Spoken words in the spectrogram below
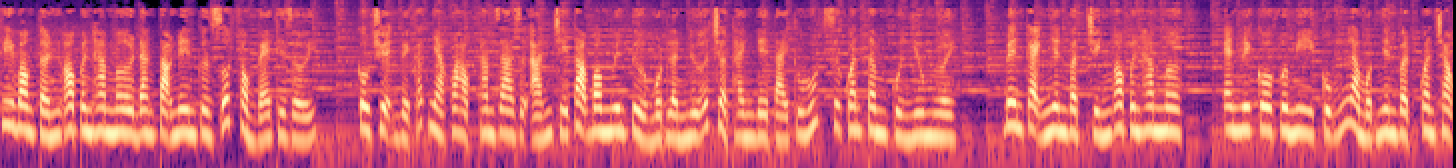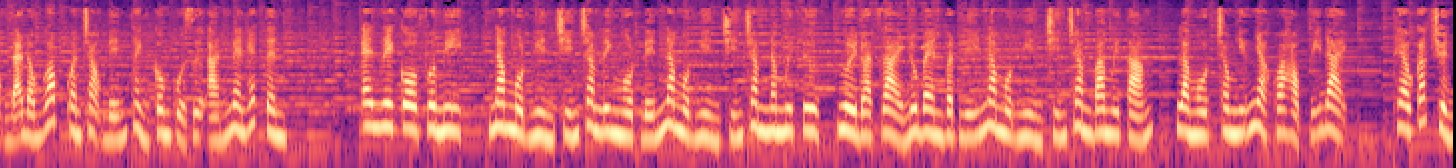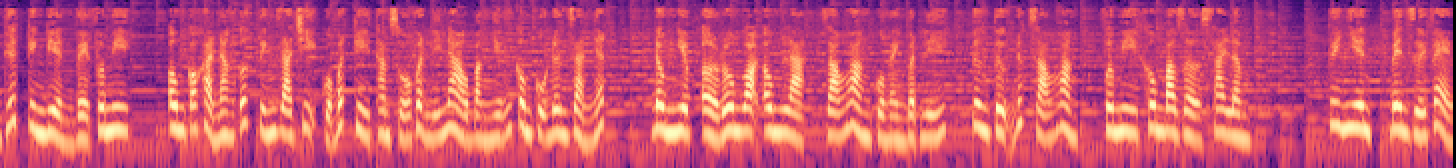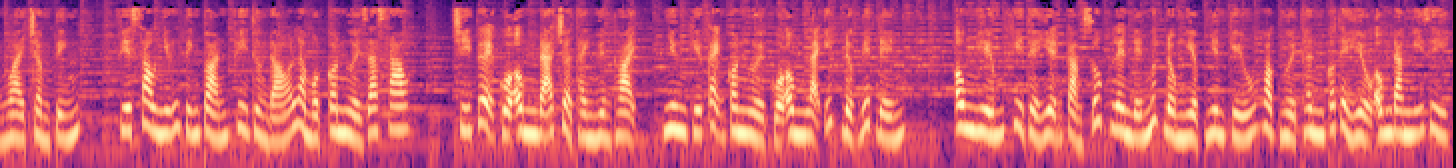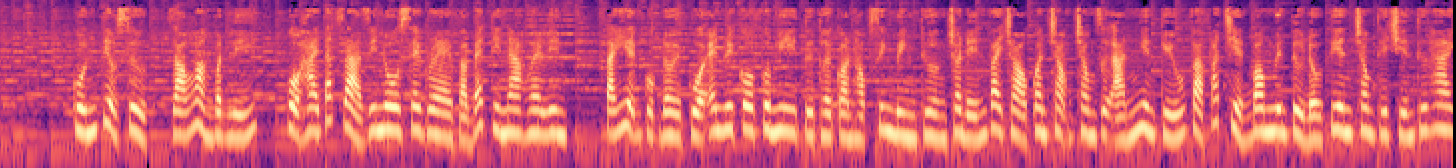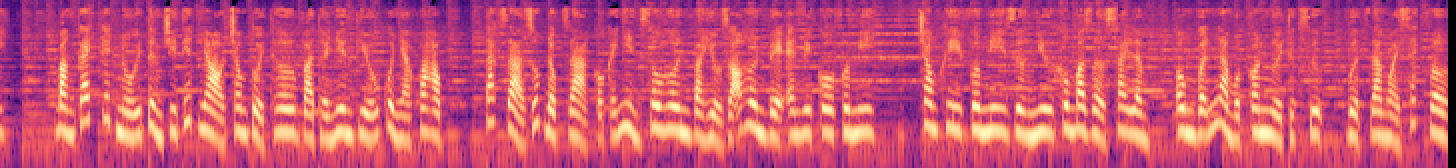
Khi bom tấn Oppenheimer đang tạo nên cơn sốt phòng vé thế giới, câu chuyện về các nhà khoa học tham gia dự án chế tạo bom nguyên tử một lần nữa trở thành đề tài thu hút sự quan tâm của nhiều người. Bên cạnh nhân vật chính Oppenheimer, Enrico Fermi cũng là một nhân vật quan trọng đã đóng góp quan trọng đến thành công của dự án Manhattan. Enrico Fermi, năm 1901 đến năm 1954, người đoạt giải Nobel vật lý năm 1938, là một trong những nhà khoa học vĩ đại. Theo các truyền thuyết kinh điển về Fermi, ông có khả năng ước tính giá trị của bất kỳ tham số vật lý nào bằng những công cụ đơn giản nhất. Đồng nghiệp ở Rome gọi ông là giáo hoàng của ngành vật lý, tương tự Đức giáo hoàng, Fermi không bao giờ sai lầm. Tuy nhiên, bên dưới vẻ ngoài trầm tính, phía sau những tính toán phi thường đó là một con người ra sao? Trí tuệ của ông đã trở thành huyền thoại, nhưng khía cạnh con người của ông lại ít được biết đến. Ông hiếm khi thể hiện cảm xúc lên đến mức đồng nghiệp nghiên cứu hoặc người thân có thể hiểu ông đang nghĩ gì. Cuốn tiểu sử, Giáo hoàng vật lý, của hai tác giả Gino Segre và Bettina Huelin, tái hiện cuộc đời của Enrico Fermi từ thời còn học sinh bình thường cho đến vai trò quan trọng trong dự án nghiên cứu và phát triển bom nguyên tử đầu tiên trong Thế chiến thứ hai. Bằng cách kết nối từng chi tiết nhỏ trong tuổi thơ và thời niên thiếu của nhà khoa học, tác giả giúp độc giả có cái nhìn sâu hơn và hiểu rõ hơn về Enrico Fermi. Trong khi Fermi dường như không bao giờ sai lầm, ông vẫn là một con người thực sự, vượt ra ngoài sách vở.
